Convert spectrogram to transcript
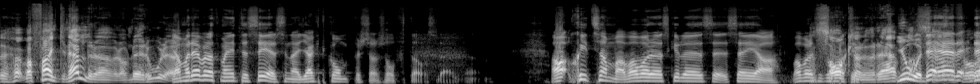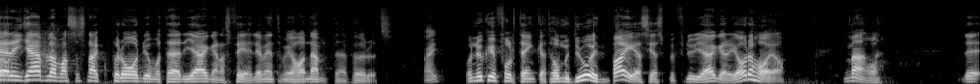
Ja, Vad fan gnäller du över om det är roligare? Ja, men det är väl att man inte ser sina jaktkompisar så ofta och sådär. Ja, skitsamma. Vad var det jag skulle sä- säga? Vad var det saknar du rävlass, Jo, det är, det är en jävla massa snack på radio om att det här är jägarnas fel. Jag vet inte om jag har nämnt det här förut. Nej. Och nu kan ju folk tänka att oh, men du har ju ett bias Jesper, för du är jägare. Ja, det har jag. Men Ja. det,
